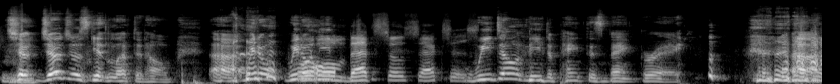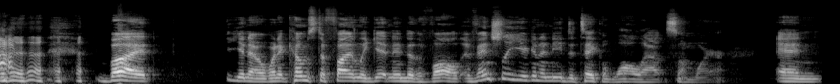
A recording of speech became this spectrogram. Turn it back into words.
jo- JoJo's getting left at home. Uh, we don't. We don't oh, need. that's so sexist. We don't need to paint this bank gray. Uh, but you know, when it comes to finally getting into the vault, eventually you're going to need to take a wall out somewhere. And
